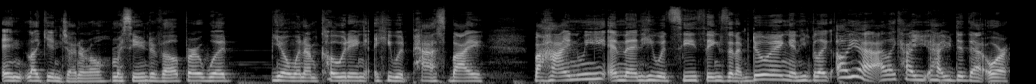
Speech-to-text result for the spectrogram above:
and like in general. My senior developer would you know, when I'm coding, he would pass by behind me and then he would see things that I'm doing and he'd be like, "Oh yeah, I like how you how you did that," or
